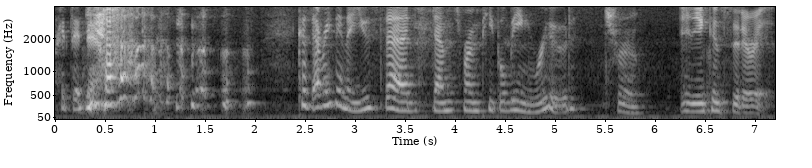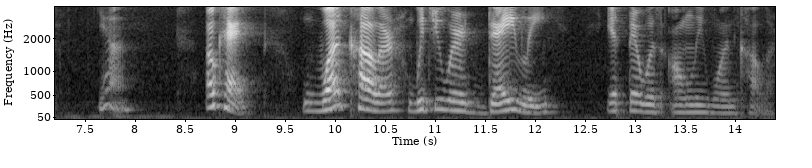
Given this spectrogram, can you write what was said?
Write that down. Because everything that you said stems from people being rude. True. And inconsiderate. Yeah. Okay. What color would you wear daily if there was only one color?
